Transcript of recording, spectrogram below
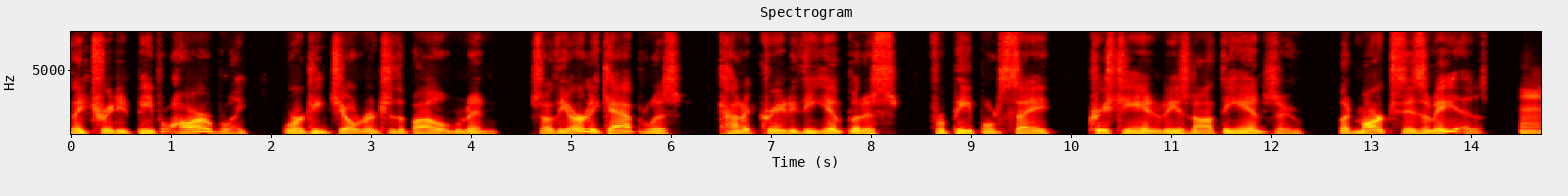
They treated people horribly, working children to the bone. And so the early capitalists kind of created the impetus for people to say Christianity is not the answer, but Marxism is. Hmm.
